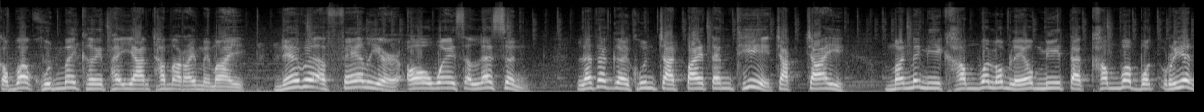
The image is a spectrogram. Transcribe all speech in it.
กับว่าคุณไม่เคยพยายามทำอะไรใหม่ ๆ never a failure always a lesson และถ้าเกิดคุณจัดไปเต็มที่จากใจ มันไม่มีคำว่าล้มเหลว มีแต่คำว่าบทเรียน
